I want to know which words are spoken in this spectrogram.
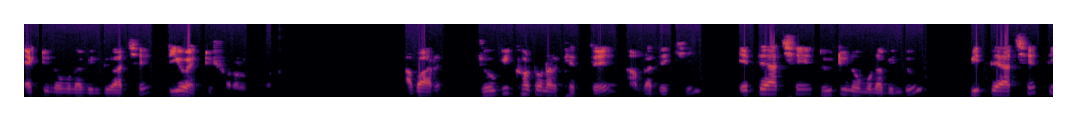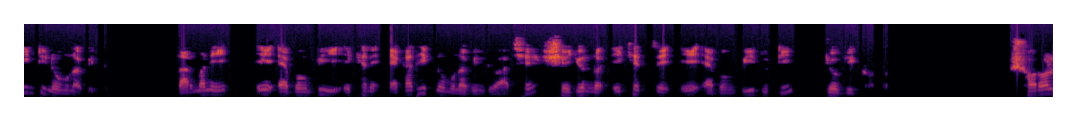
একটি নমুনা বিন্দু আছে ডিও একটি সরল ঘটনা। আবার যৌগিক ঘটনার ক্ষেত্রে আমরা দেখি এতে আছে দুইটি নমুনা বিন্দু বিতে আছে তিনটি নমুনা বিন্দু। তার মানে এ এবং বি এখানে একাধিক নমুনা বিন্দু আছে সেই জন্য এক্ষেত্রে এ এবং বি দুটি যৌগিক ঘটনা। সরল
